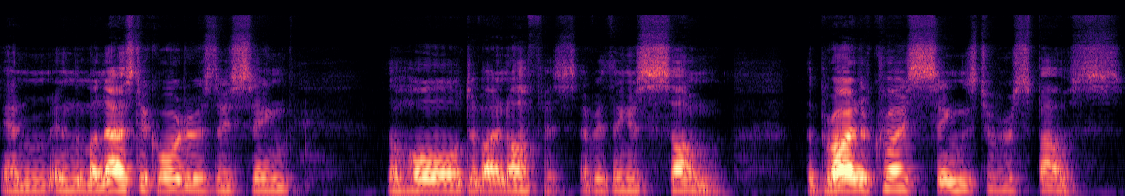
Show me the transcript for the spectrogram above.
and in the monastic orders, they sing the whole divine office. Everything is sung. The bride of Christ sings to her spouse.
